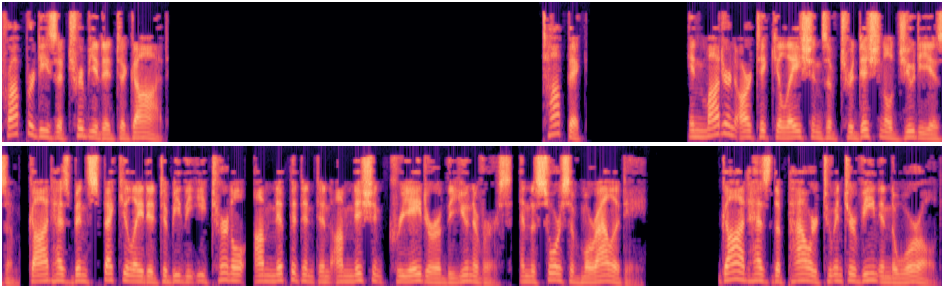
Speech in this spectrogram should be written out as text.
Properties attributed to God in modern articulations of traditional Judaism, God has been speculated to be the eternal, omnipotent and omniscient creator of the universe, and the source of morality. God has the power to intervene in the world.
